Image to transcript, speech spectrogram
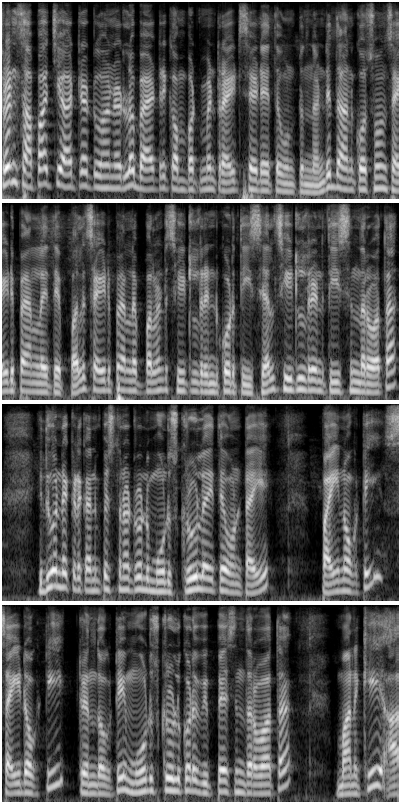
ఫ్రెండ్స్ అపాచి ఆర్టీఆర్ టూ హండ్రెడ్లో బ్యాటరీ కంపార్ట్మెంట్ రైట్ సైడ్ అయితే ఉంటుందండి. దానికోసం సైడ్ ప్యానల్ అయితే ఇప్పాలి. సైడ్ ప్యానల్ ఇప్పాలంటే సీట్లు రెండు కూడా తీసేయాలి. సీట్లు రెండు తీసిన తర్వాత ఇదిగోండి ఇక్కడ కనిపిస్తున్నటువంటి మూడు స్క్రూలు అయితే ఉంటాయి. పైన ఒకటి సైడ్ ఒకటి క్రింద ఒకటి మూడు స్క్రూలు కూడా విప్పేసిన తర్వాత మనకి ఆ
